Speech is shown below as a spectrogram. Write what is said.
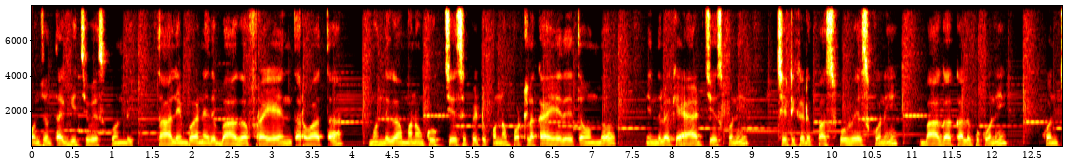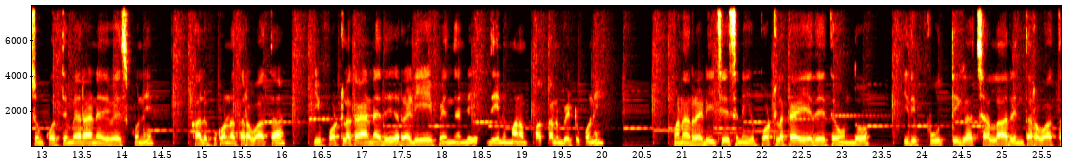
కొంచెం తగ్గించి వేసుకోండి. తాలింపు అనేది బాగా ఫ్రై అయిన తర్వాత ముందుగా మనం కుక్ చేసి పెట్టుకున్న పొట్లకాయ ఏదైతే ఉందో ఇందులోకి యాడ్ చేసుకొని చిటికెడు పసుపు వేసుకొని బాగా కలుపుకొని కొంచెం కొత్తిమీర అనేది వేసుకొని కలుపుకున్న తర్వాత ఈ పొట్లకాయ అనేది రెడీ అయిపోయిందండి. దీన్ని మనం పక్కన పెట్టుకొని మనం రెడీ చేసిన ఈ పొట్లకాయ ఏదైతే ఉందో ఇది పూర్తిగా చల్లారిన తర్వాత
